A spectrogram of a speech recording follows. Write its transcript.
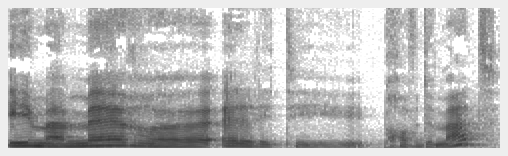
Et ma mère, euh, elle, elle était prof de maths.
